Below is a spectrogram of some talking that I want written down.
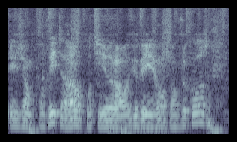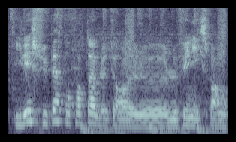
et j'en profite, on continue dans la review bien évidemment tant que je cause, il est super confortable le, le, Phoenix, pardon.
